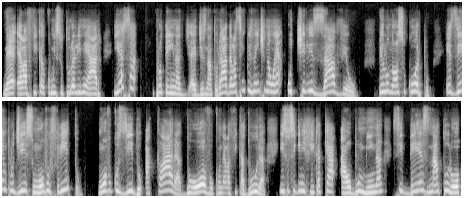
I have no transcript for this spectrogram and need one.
né, ela fica com uma estrutura linear. E essa proteína é, desnaturada, ela simplesmente não é utilizável pelo nosso corpo. Exemplo disso, um ovo frito um ovo cozido, a clara do ovo, quando ela fica dura, isso significa que a albumina se desnaturou.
